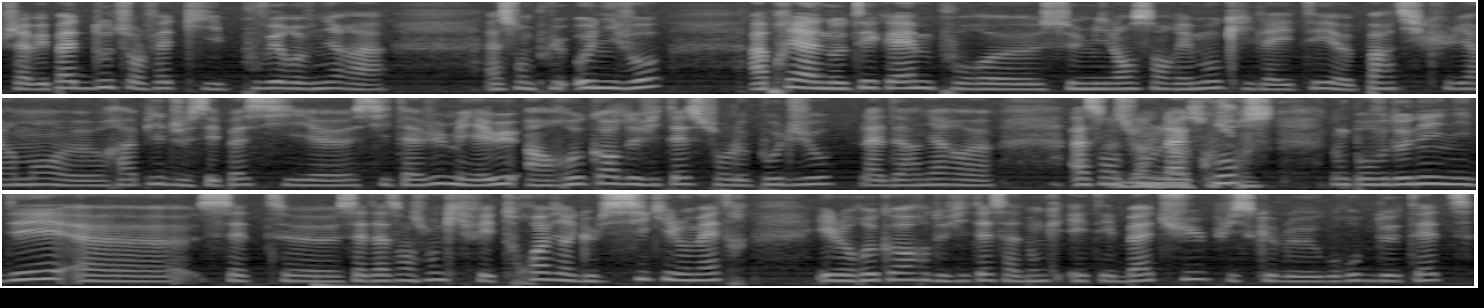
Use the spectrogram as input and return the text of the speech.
j'avais pas de doute sur le fait qu'il pouvait revenir à son plus haut niveau. Après, à noter quand même pour euh, ce Milan-San Remo qu'il a été euh, particulièrement euh, rapide. Je ne sais pas si, si tu as vu, mais il y a eu un record de vitesse sur le Poggio, la dernière ascension de la course. Donc, pour vous donner une idée, cette, cette ascension qui fait 3,6 km et le record de vitesse a donc été battu puisque le groupe de tête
